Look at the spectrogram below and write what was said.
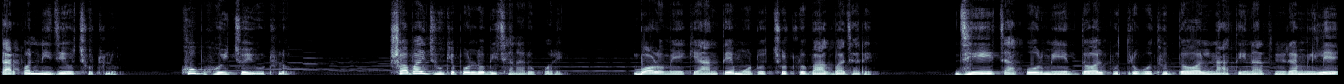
তারপর নিজেও ছুটল। খুব হইচই উঠল। সবাই ঝুঁকে পড়ল বিছানার উপরে। বড় মেয়েকে আনতে মোটর ছুটল বাগবাজারে। ঝি, চাকর, মেয়ের দল, পুত্রবধূর দল, নাতি, নাতনিরা মিলে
